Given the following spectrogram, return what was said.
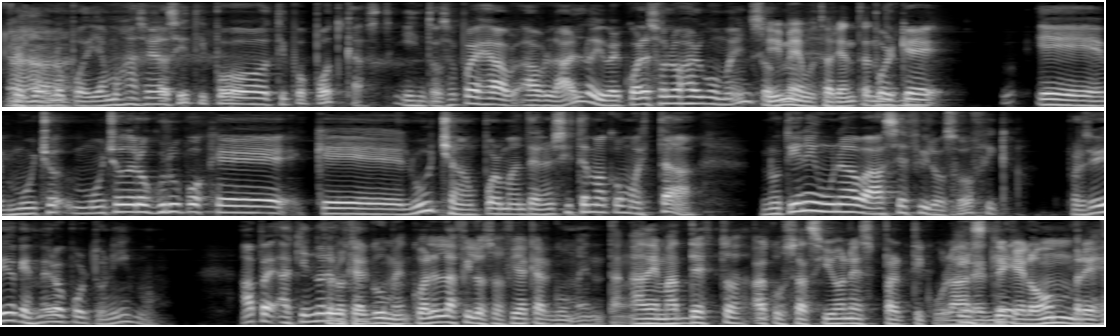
pues lo, Ajá. lo podíamos hacer así tipo, tipo podcast. Y entonces pues hab- hablarlo y ver cuáles son los argumentos. Sí, me gustaría entender. Porque eh, muchos muchos de los grupos que, que luchan por mantener el sistema como está no tienen una base filosófica. Por eso yo digo que es mero oportunismo. Ah, pues, ¿a quién no le Pero gusta? ¿qué argumen- ¿cuál es la filosofía que argumentan? Además de estas acusaciones particulares, Es de que- que el hombre es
